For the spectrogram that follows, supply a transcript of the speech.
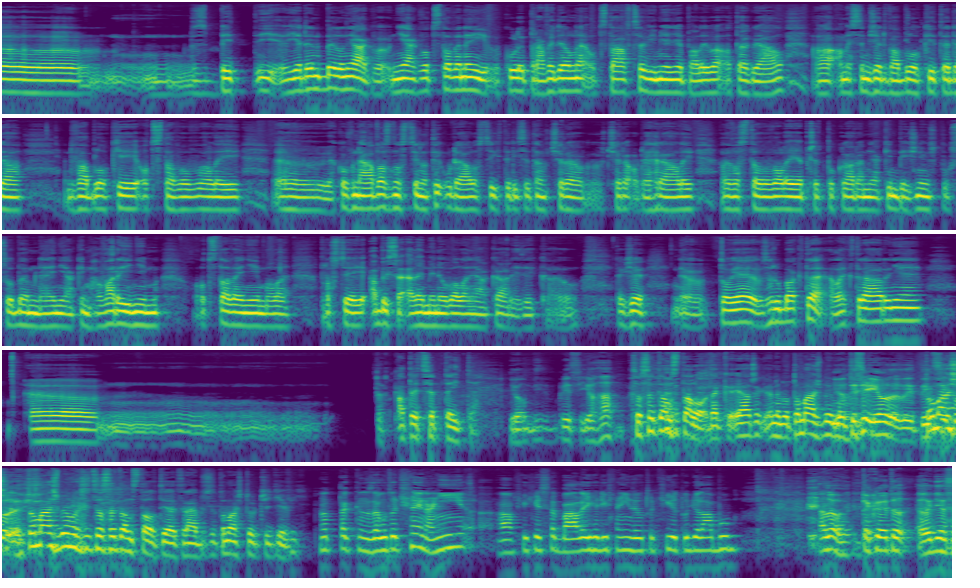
zbyt, jeden byl nějak, nějak odstavený kvůli pravidelné odstávce, výměně paliva a tak dál. A, a myslím, že dva bloky teda dva bloky odstavovaly e, jako v návaznosti na ty události, které se tam včera, včera odehrály, ale odstavovaly je předpokládám nějakým běžným způsobem, ne nějakým havarijním odstavením, ale prostě, aby se eliminovala nějaká rizika. Jo. Takže e, to je zhruba k té elektrárně. E, Tak. a teď se ptejte. Jo, bys, jo. Co se tam stalo? Tak já řeknu, nebo Tomáš by mohl, jo, ty si, jo, ty Tomáš, si, Tomáš by mohl říct, co se tam stalo, ty elektrárny, protože Tomáš to určitě ví. No tak zautočili na ní a všichni se báli, že když na ní zautočí, to dělá bum. Ano, takhle je to hodně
